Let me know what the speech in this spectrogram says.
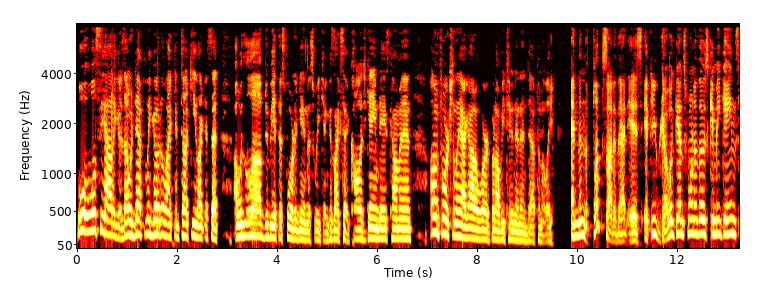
we'll, we'll see how it goes. I would definitely go to like Kentucky. Like I said, I would love to be at this Florida game this weekend because, like I said, college game day is coming in. Unfortunately, I got to work, but I'll be tuning in definitely. And then the flip side of that is if you go against one of those gimme games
